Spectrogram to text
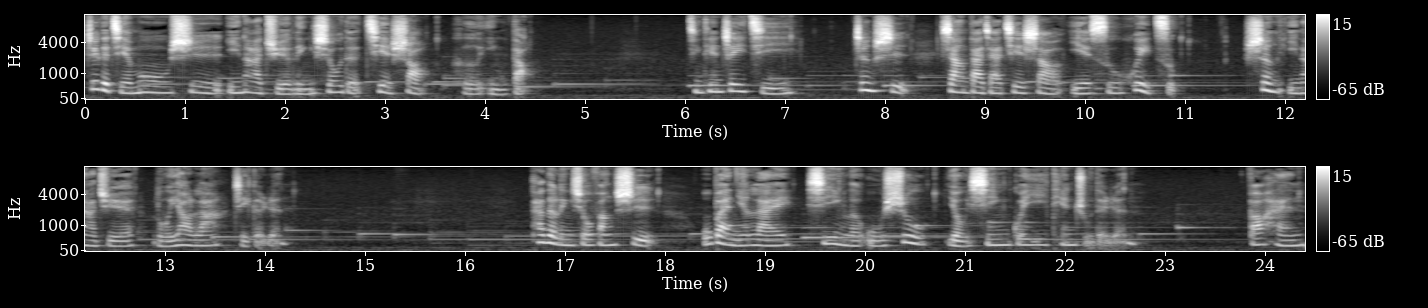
这个节目是伊纳爵灵修的介绍和引导。今天这一集正是向大家介绍耶稣会祖圣伊纳爵罗耀拉这个人。他的灵修方式五百年来吸引了无数有心皈依天主的人，包含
